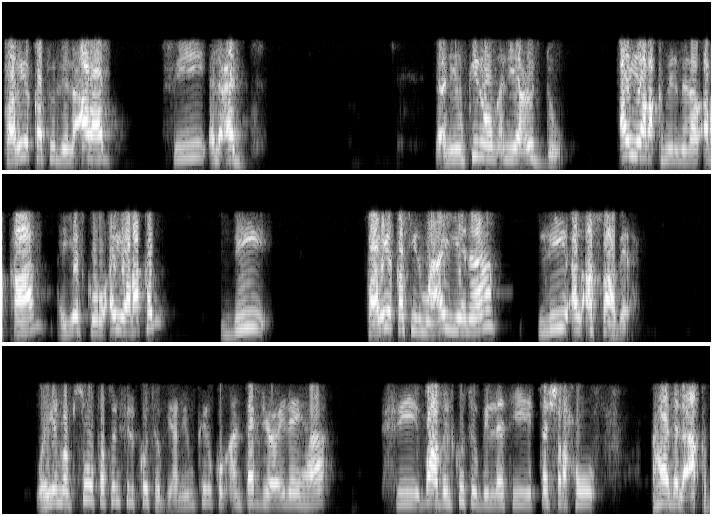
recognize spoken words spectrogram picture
طريقة للعرب في العد. يعني يمكنهم أن يعدوا أي رقم من الأرقام أن يذكروا أي رقم بطريقة معينة للأصابع. وهي مبسوطة في الكتب يعني يمكنكم أن ترجعوا إليها في بعض الكتب التي تشرح هذا العقد.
